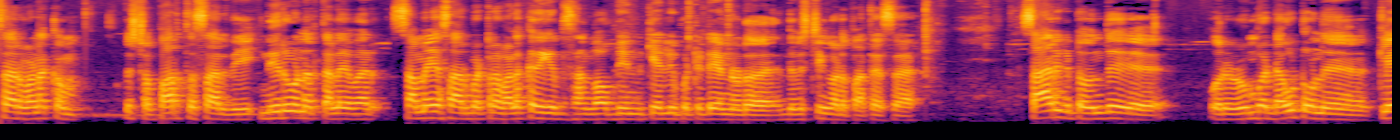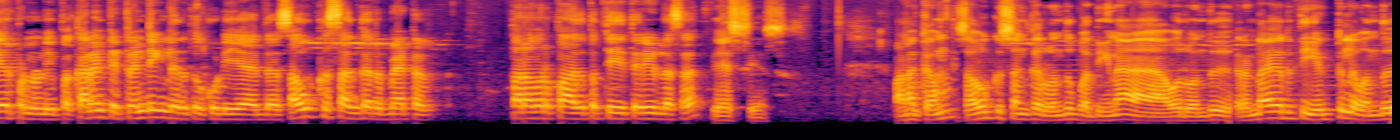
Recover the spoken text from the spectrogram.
சார் வணக்கம். மிஸ்டர் பார்த்தசாரதி நிறுவன தலைவர் சமய சார்பற்ற வழக்கறிஞர் சங்கம் அப்படின்னு கேள்விப்பட்டுட்டு என்னோட இந்த விசிட்டிங்கோட பார்த்தேன் சார். சார்கிட்ட வந்து ஒரு ரொம்ப டவுட் ஒன்று கிளியர் பண்ணணும். இப்போ கரண்ட் ட்ரெண்டிங்கில் இருக்கக்கூடிய இந்த சவுக்கு சங்கர் மேட்டர் பரபரப்பாக அதை பற்றி தெரியல சார்? எஸ் எஸ் வணக்கம். சவுக்கு சங்கர் வந்து பார்த்தீங்கன்னா அவர் வந்து ரெண்டாயிரத்தி எட்டில் வந்து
